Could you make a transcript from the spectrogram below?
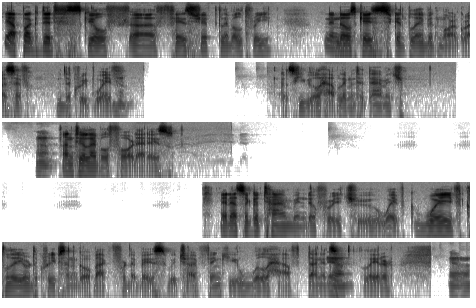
Yeah, Puck did skill f- uh, phase shift level 3. And in Mm. those cases, you can play a bit more aggressive with the creep wave. Mm. Because he will have limited damage. Mm. Until level 4, that is. Yeah, that's a good time window for you to wave, wave clear the creeps and go back for the base, which I think you will have done it Yeah. later. Yeah.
